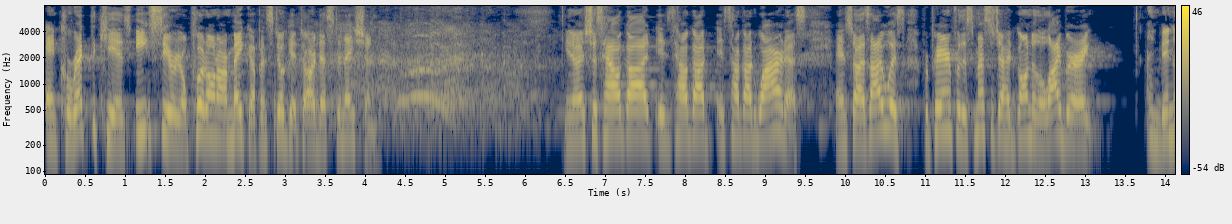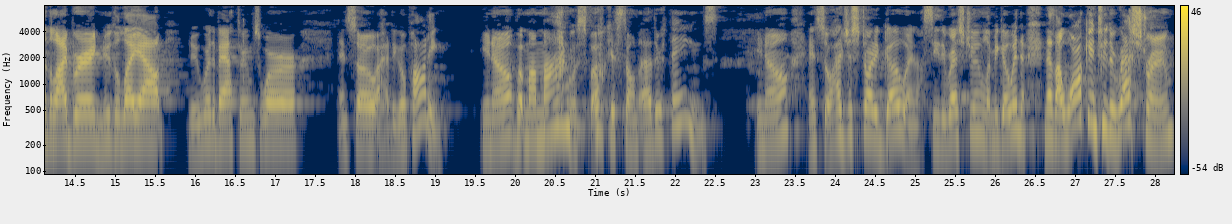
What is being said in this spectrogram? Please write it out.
and correct the kids, eat cereal, put on our makeup and still get to our destination. You know, it's just how God, it's how God, it's how God wired us. And so as I was preparing for this message, I had gone to the library and been to the library, knew the layout, knew where the bathrooms were. And so I had to go potty, you know, but my mind was focused on other things you know? And so I just started going. I see the restroom. Let me go in there. And as I walk into the restroom,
